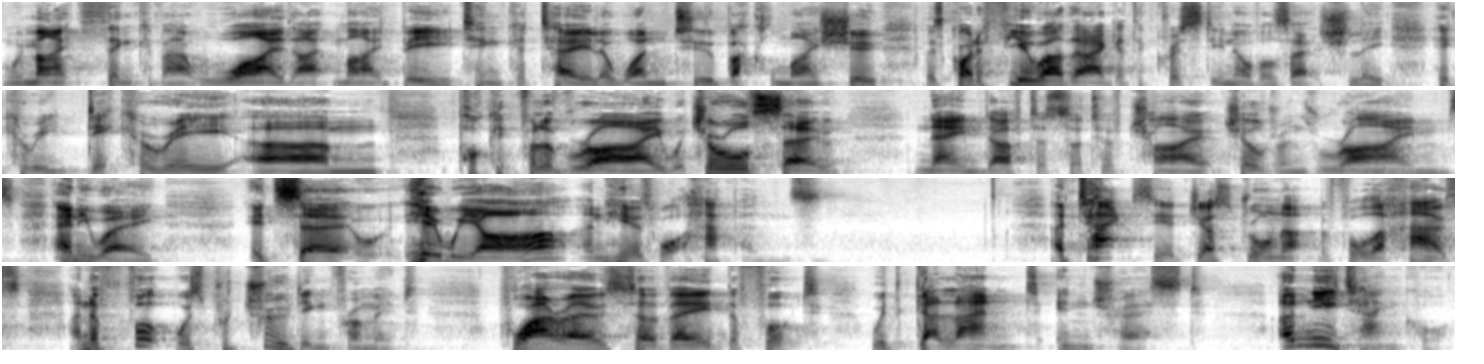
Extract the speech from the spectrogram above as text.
we might think about why that might be. Tinker Tailor, One, Two, Buckle My Shoe. There's quite a few other Agatha Christie novels, actually. Hickory Dickory, um, Pocketful of Rye, which are also named after sort of chi- children's rhymes. Anyway, it's, uh, here we are, and here's what happens. A taxi had just drawn up before the house, and a foot was protruding from it. Poirot surveyed the foot with gallant interest. A neat ankle,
